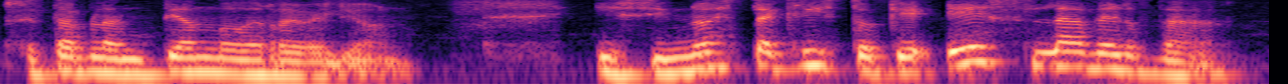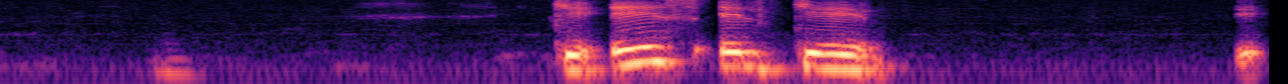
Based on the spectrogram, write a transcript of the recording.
se está planteando de rebelión. Y si no está Cristo, que es la verdad, que es el que eh,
